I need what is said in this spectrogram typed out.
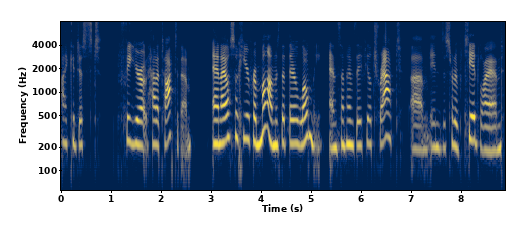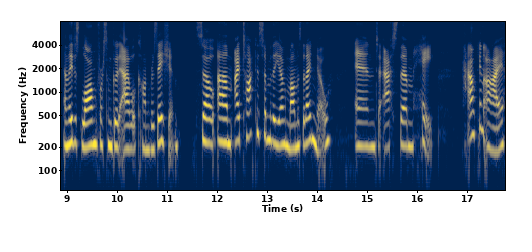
I could just figure out how to talk to them. And I also hear from moms that they're lonely and sometimes they feel trapped um, in this sort of kid land and they just long for some good adult conversation. So um, I talked to some of the young moms that I know and asked them, hey, how can I,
